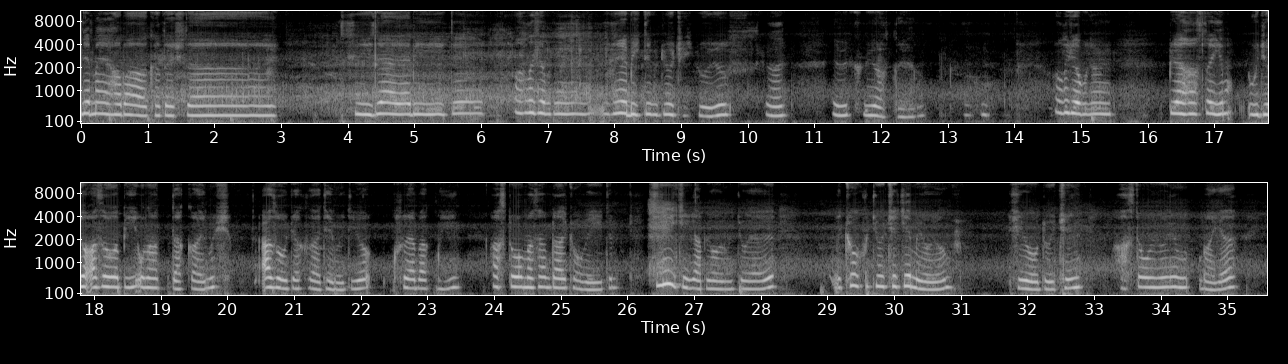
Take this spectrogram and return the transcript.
Hepinize merhaba arkadaşlar. Sizlerle birlikte arkadaşlar sizlerle birlikte video çekiyoruz. Şu an evet şuraya atlayalım. Arkadaşlar bugün biraz hastayım. Video az olabilir 16 dakikaymış. Az olacak zaten video. Kusura bakmayın. Hasta olmasam daha çok iyiydim. Sizin için yapıyorum videoları. Çok video çekemiyorum. Şey olduğu için. Hasta oluyorum baya.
